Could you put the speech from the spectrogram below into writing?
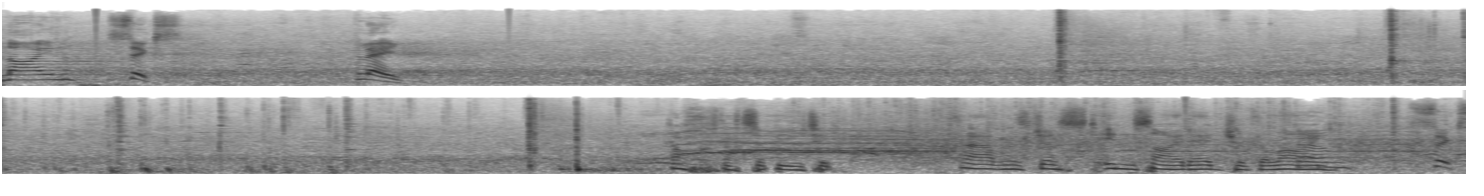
Nine, six. Play. Oh, that's a beauty. That was just inside edge of the line. Ten, six.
